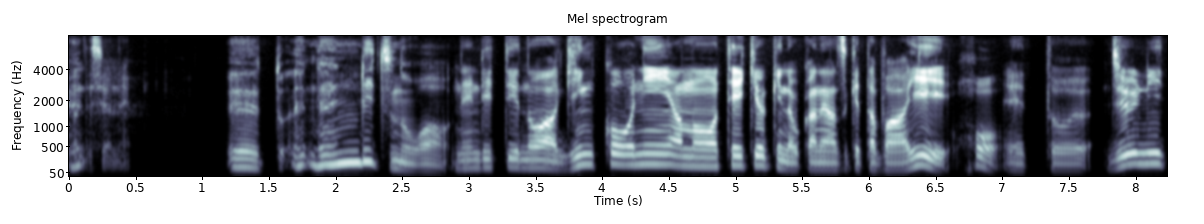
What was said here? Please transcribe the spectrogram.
なんですよね。えーっとえ年率のは？年利っていうのは銀行にあの定期預金でお金預けた場合えほう。っと12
